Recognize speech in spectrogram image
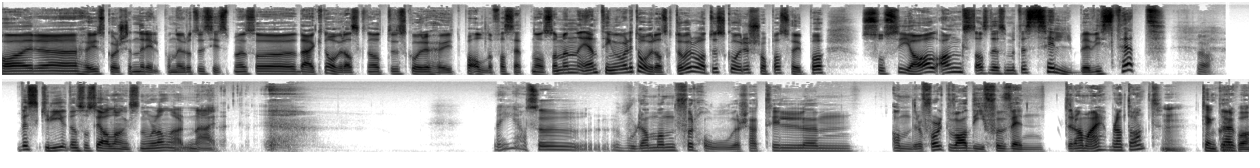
har eh, høy score generelt på nevrotisisme, så det er ikke noe overraskende at du scorer høyt på alle fasettene også. Men en ting vi var litt overrasket over, var at du scorer såpass høyt på sosial angst, altså det som heter selvbevissthet. Ja. Beskriv den sosiale angsten. Hvordan er den er? Nei, altså Hvordan man forholder seg til um, andre folk. Hva de forventer av meg, blant annet. Mm. Tenker du på?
